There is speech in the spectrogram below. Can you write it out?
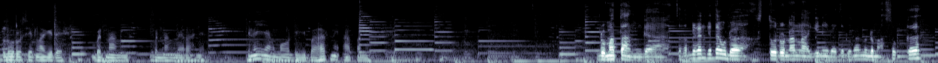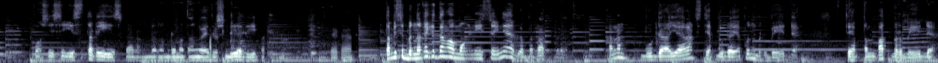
lurusin lagi deh benang benang merahnya ini yang mau dibahas nih apa nih rumah tangga. Tetapi kan kita udah turunan lagi nih, udah turunan udah masuk ke posisi istri sekarang dalam rumah tangga itu sendiri. ya kan Tapi sebenarnya kita ngomongin istri ini agak berat berat. Karena budaya kan setiap budaya pun berbeda, setiap tempat berbeda.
